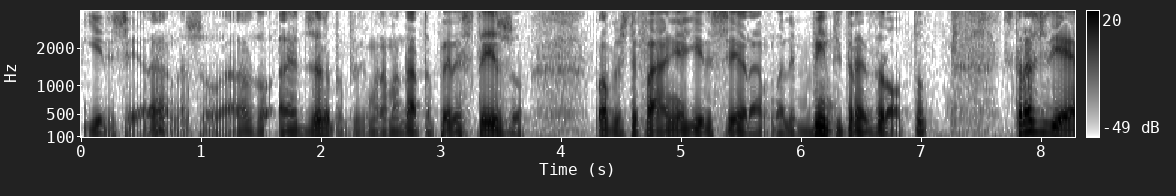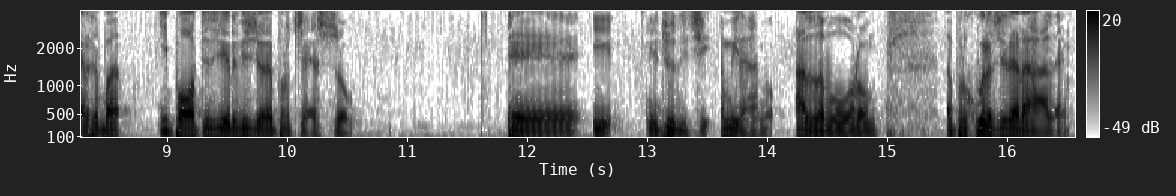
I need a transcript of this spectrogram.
ieri sera, adesso vado a leggere, proprio che me l'ha mandata per esteso proprio Stefania, ieri sera alle 23.08, stragi di Erba, ipotesi revisione processo, eh, i, i giudici a Milano al lavoro. La Procura Generale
